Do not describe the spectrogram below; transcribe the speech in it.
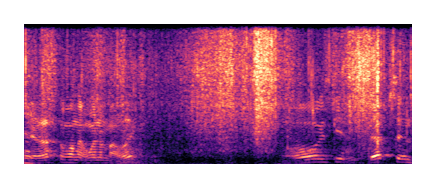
Yeah, that's the one that went in my leg. Oh, he's getting steps in.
